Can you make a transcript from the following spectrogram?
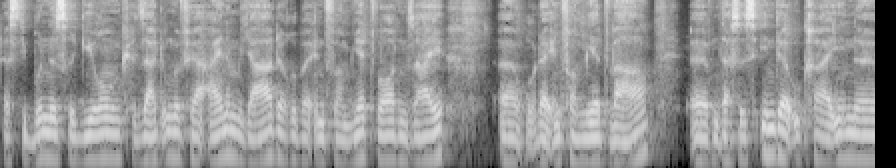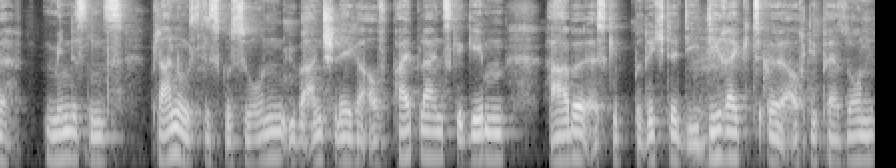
dass die Bundesregierung seit ungefähr einem Jahr darüber informiert worden sei äh, oder informiert war, äh, dass es in der Ukraine mindestens Planungsdiskussionen über Anschläge auf Pipelines gegeben habe. Es gibt Berichte, die direkt äh, auch die Person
